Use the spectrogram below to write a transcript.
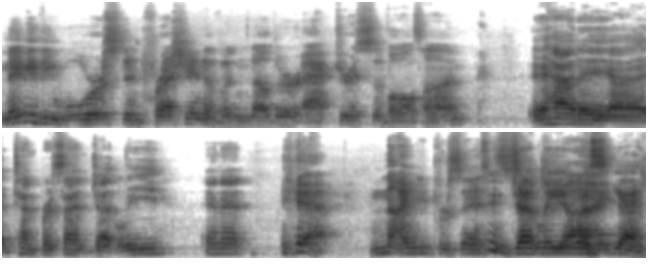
maybe the worst impression of another actress of all time. It had a uh, 10% Jet Li in it. Yeah, ninety percent. Jet Li was yeah.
